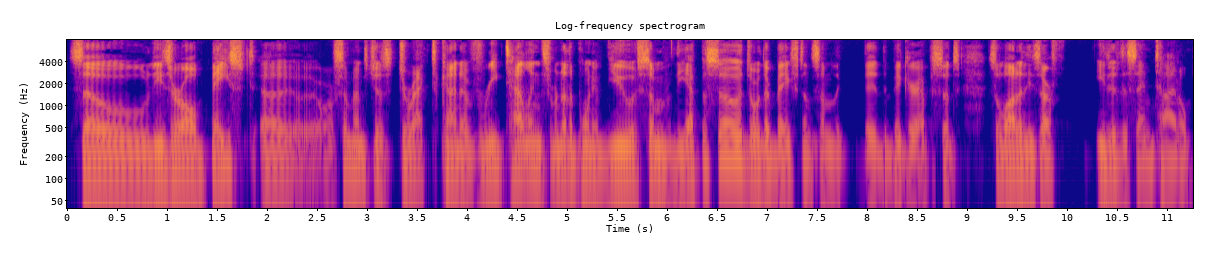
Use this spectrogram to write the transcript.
So these are all based, uh, or sometimes just direct kind of retellings from another point of view of some of the episodes, or they're based on some of the, the, the bigger episodes. So a lot of these are either the same title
